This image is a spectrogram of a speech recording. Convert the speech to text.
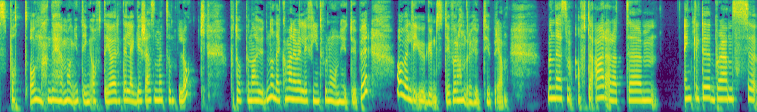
spot on, det mange ting ofte gjør. Det legger seg som et sånt lokk på toppen av huden, og det kan være veldig fint for noen hudtyper, og veldig ugunstig for andre hudtyper igjen. Men det som ofte er, er at um, Enkelte brands eh,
